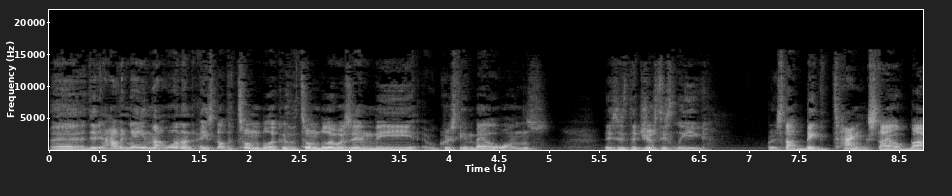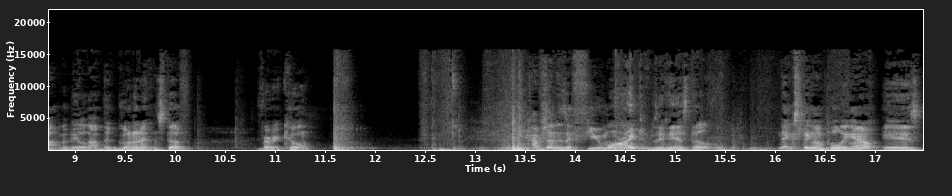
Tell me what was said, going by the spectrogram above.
Uh, did it have a name that one? It's not the Tumbler because the Tumbler was in the Christian Bale ones. This is the Justice League, but it's that big tank style Batmobile that had the gun on it and stuff. Very cool I have sent there's a few more items in here still. Next thing I'm pulling out is,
